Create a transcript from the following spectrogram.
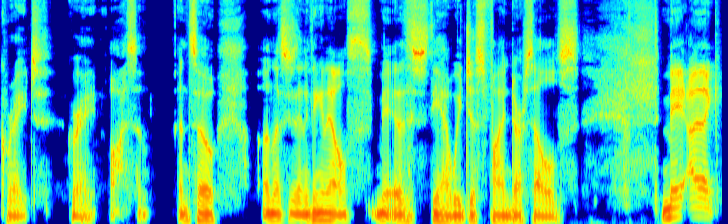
Great, great, awesome. And so, unless there's anything else, yeah, we just find ourselves. May I like?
